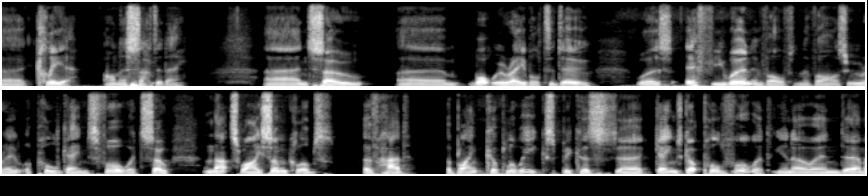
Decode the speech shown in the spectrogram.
uh, clear on a Saturday. And so um, what we were able to do was if you weren't involved in the Vase, we were able to pull games forward. So, and that's why some clubs have had a blank couple of weeks because uh, games got pulled forward, you know, and uh,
